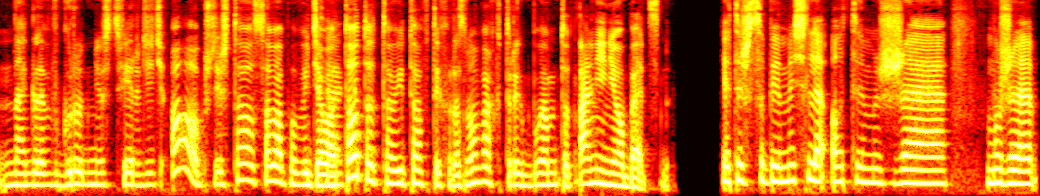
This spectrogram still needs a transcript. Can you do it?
nagle w grudniu stwierdzić, o, przecież ta osoba powiedziała tak. to, to, to i to w tych rozmowach, w których byłem totalnie nieobecny. Ja też sobie myślę o tym, że może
